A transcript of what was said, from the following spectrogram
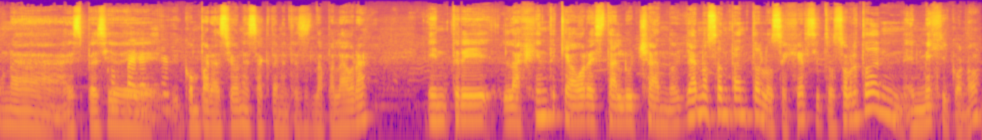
una especie de Comparación. exactamente esa es la palabra, entre la gente que ahora está luchando, ya no son tanto los ejércitos, sobre todo en, en México, ¿no?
